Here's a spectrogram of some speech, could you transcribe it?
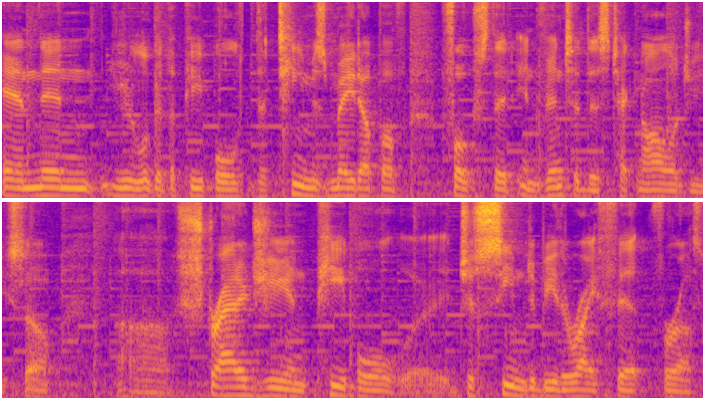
And then you look at the people, the team is made up of folks that invented this technology. So uh, strategy and people uh, just seem to be the right fit for us.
